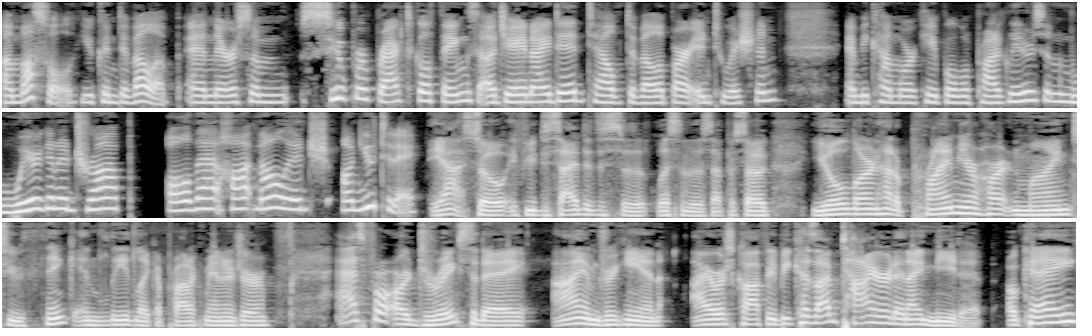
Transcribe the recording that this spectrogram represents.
a muscle you can develop. And there are some super practical things Ajay and I did to help develop our intuition and become more capable product leaders. And we're going to drop all that hot knowledge on you today. Yeah. So if you decided to listen to this episode, you'll learn how to prime your heart and mind to think and lead like a product manager. As for our drinks today, I am drinking an Irish coffee because I'm tired and I need it. Okay.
